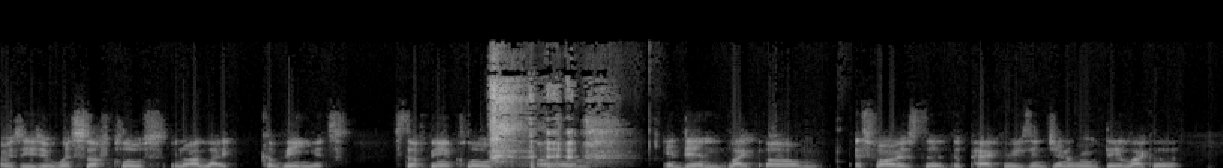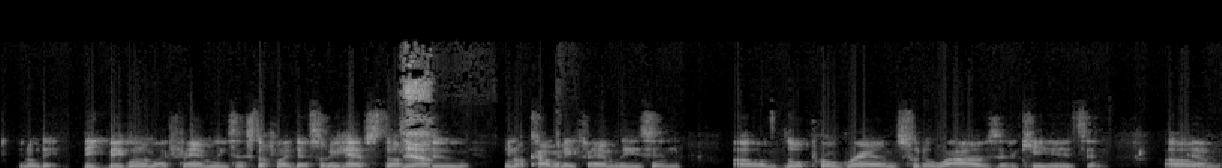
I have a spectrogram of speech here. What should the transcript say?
I mean, it's easier when stuff close. You know, I like convenience stuff being close. Um, and then like um, as far as the the Packers in general, they like a you know they they big on like families and stuff like that. So they have stuff yeah. to you know accommodate families and um, little programs for the wives and the kids and um,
